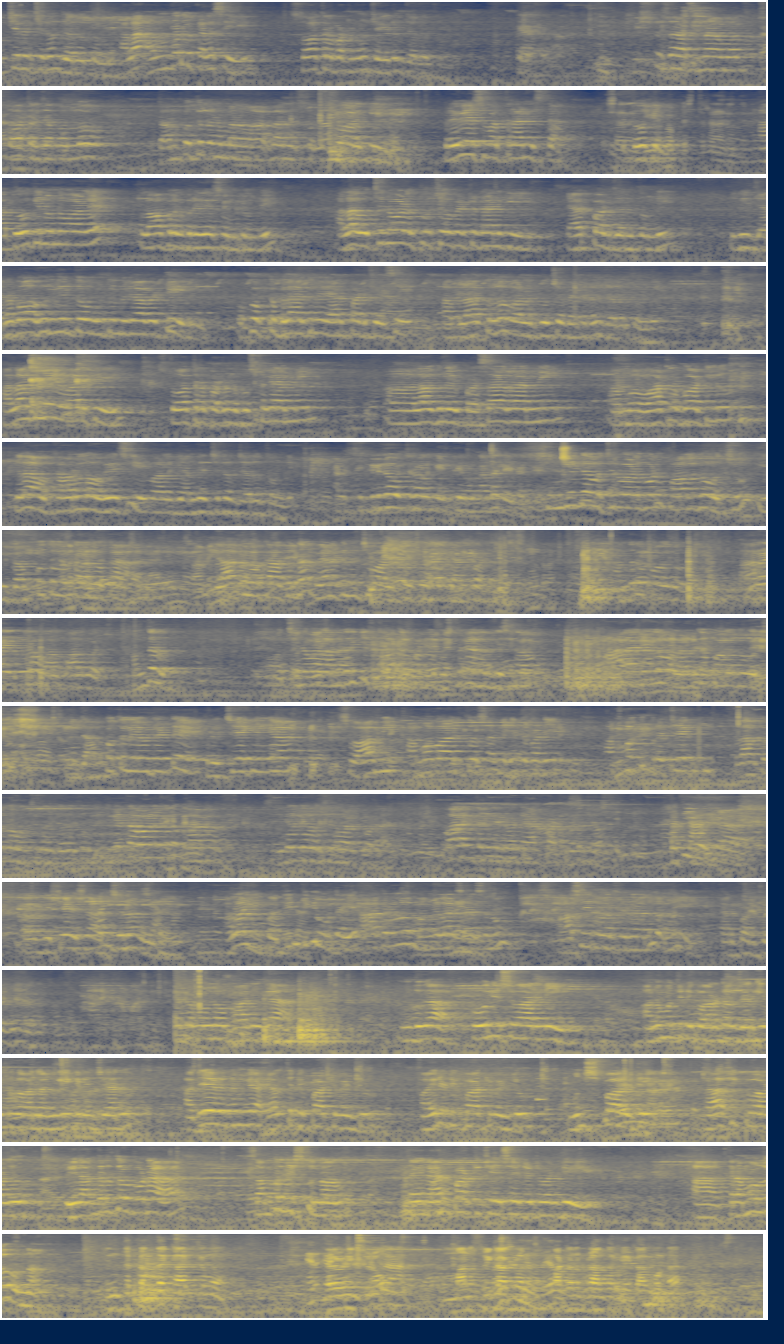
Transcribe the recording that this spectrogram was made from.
ఉచ్చరించడం జరుగుతుంది. అలా అందరూ కలిసి స్తోత్ర పఠనం చేయడం జరుగుతుంది. విష్ణు సహస్రనామ స్తోత్ర జపంలో దంపతులను మనం ఆహ్వానిస్తున్నాం వాళ్ళకి ప్రవేశ పత్రాన్ని ఇస్తాం టోకెన్ ఆ టోకెన్ ఉన్న వాళ్ళే లోపలికి ప్రవేశం ఉంటుంది. అలా వచ్చిన వాళ్ళు కూర్చోబెట్టడానికి ఏర్పాటు జరుగుతుంది. ఇది జనబాహుల్యంతో ఉంటుంది కాబట్టి ఒక్కొక్క బ్లాక్ను ఏర్పాటు చేసి ఆ బ్లాకుల్లో వాళ్ళు కూర్చోబెట్టడం జరుగుతుంది. అలాగనే వారికి స్తోత్ర పఠన పుస్తకాన్ని అలాగనే ప్రసాదాన్ని వాటర్ బాటిల్ ఇలా కవర్లో వేసి వాళ్ళకి అందించడం జరుగుతుంది. అంటే సింగిల్గా వచ్చిన వాళ్ళకి ఎంట్రీ ఉన్నదా లేదండి సింగిల్గా వచ్చిన వాళ్ళు కూడా పాల్గొవచ్చు. ఈ దంపతుల తాలూకా కాకుండా వెనక నుంచి వాళ్ళు కూర్చోడానికి ఏర్పాటు చేస్తున్నారు అందరూ పాల్గొవచ్చు. నారాయణలో వాళ్ళు పాల్గొవచ్చు. అందరూ. వచ్చిన వాళ్ళందరికీ స్తోత్ర పుస్తకాలు అందిస్తాం. పారాయణలో వాళ్ళంతా పాల్గొవచ్చు. ఈ దంపతులు ఏమిటంటే ప్రత్యేకంగా స్వామి అమ్మవారితో సన్నిహితపడి అమ్మకి ప్రత్యేకంగా బ్లాకుల్లో ఉంచడం జరుగుతుంది. మిగతా వాళ్ళకి కూడా వచ్చిన వాళ్ళు కూడా వారికి తగినటువంటి ఏర్పాటు కూడా చేస్తుంది ప్రతి ఒక్క విశేష అర్చన ఉంటాయి. అలా ఈ పదింటికి ఉంటాయి. ఆఖరిలో మంగళాశాసనం ఆశీర్వచనాలు అన్ని ఏర్పాటు చేయడం కార్యక్రమంలో భాగంగా ముందుగా పోలీసు వారిని అనుమతిని కోరడం జరిగింది. వారు అంగీకరించారు. అదేవిధంగా health department fire department municipality traffic వాళ్ళు వీళ్ళందరితో కూడా సంప్రదిస్తున్నాం తగిన ఏర్పాట్లు చేసేటటువంటి ఆ క్రమంలో ఉన్నాం ఇంత పెద్ద కార్యక్రమం నిర్వహించడం మన శ్రీకాకుళం పట్టణ ప్రాంతంకే కాకుండా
